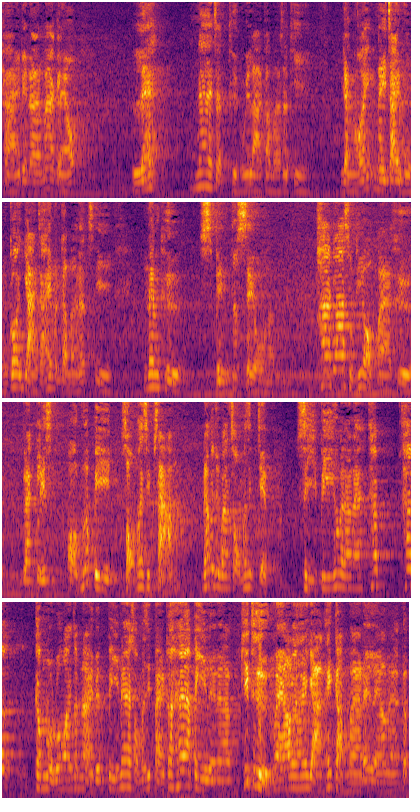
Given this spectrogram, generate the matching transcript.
หายไปนานมากแล้ว และน่าจะถึงเวลากลับมาสักที อย่างน้อยในใจผมก็อยากจะให้มันกลับมาสักที นั่นคือ Splinter Cell ครับ ภาคล่าสุดที่ออกมาคือ Blacklist ออกเมื่อปี 2013 ณ ปัจจุบัน 2017 4 ปีเข้าไปแล้วนะ ถ้าถ้ากำหนดวางจำหน่ายเป็นปีหน้า 2018 ก็ 5 ปีเลยนะครับ คิดถึงแล้วนะฮะ อยากให้กลับมาได้แล้วนะกับ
